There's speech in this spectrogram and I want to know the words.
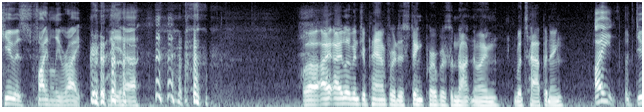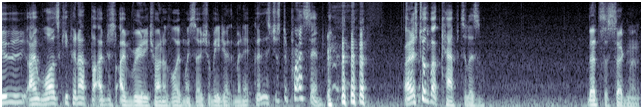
Q is finally right. The, uh, Well, I, I live in Japan for a distinct purpose of not knowing what's happening. I do. I was keeping up, but I'm just. I'm really trying to avoid my social media at the minute because it's just depressing. All right. Let's talk about capitalism. That's a segment.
